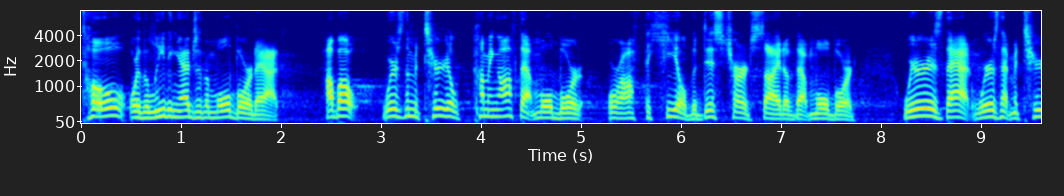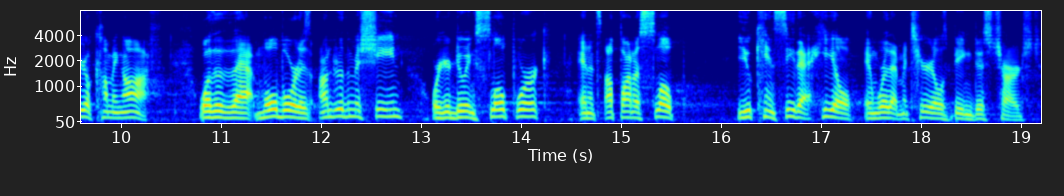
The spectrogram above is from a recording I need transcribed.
toe or the leading edge of the moldboard at? How about where's the material coming off that moldboard or off the heel, the discharge side of that moldboard? Where is that? Where's that material coming off? Whether that moldboard is under the machine or you're doing slope work and it's up on a slope, you can see that heel and where that material is being discharged.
